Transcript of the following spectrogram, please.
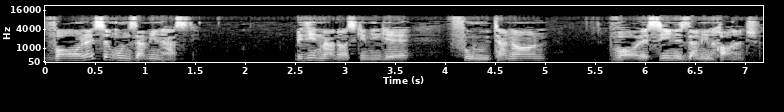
وارث اون زمین هستیم. بدین معناست که میگه فروتنان وارثین زمین خواهند شد.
